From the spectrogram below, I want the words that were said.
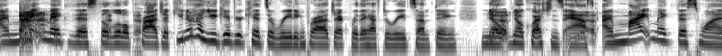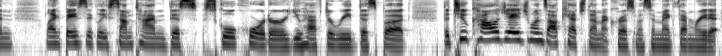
I might make this the little project. You know how you give your kids a reading project where they have to read something, no yes. no questions asked. Yes. I might make this one like basically sometime this school quarter you have to read this book. The two college age ones, I'll catch them at Christmas and make them read it.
